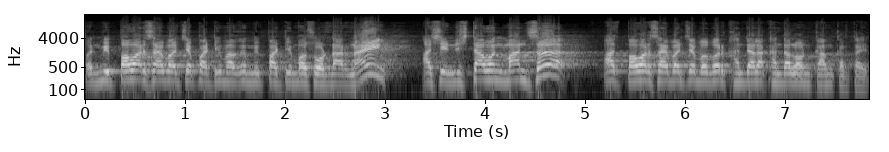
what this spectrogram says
पण मी पवार साहेबांच्या पाठीमागं मी पाठिंबा सोडणार नाही. अशी निष्ठावंत माणसं आज पवार साहेबांच्या बरोबर खांद्याला खांदा लावून काम करतायत.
